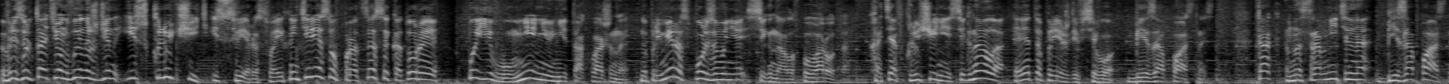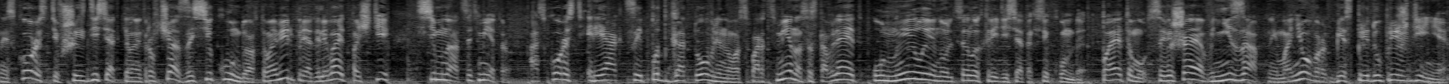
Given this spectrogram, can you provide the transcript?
В результате он вынужден исключить из сферы своих интересов процессы, которые по его мнению, не так важны. Например, использование сигналов поворота. Хотя включение сигнала – это прежде всего безопасность. Так, на сравнительно безопасной скорости в 60 км в час за секунду автомобиль преодолевает почти 17 метров, а скорость реакции подготовленного спортсмена составляет унылые 0,3 секунды. Поэтому, совершая внезапный маневр без предупреждения,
